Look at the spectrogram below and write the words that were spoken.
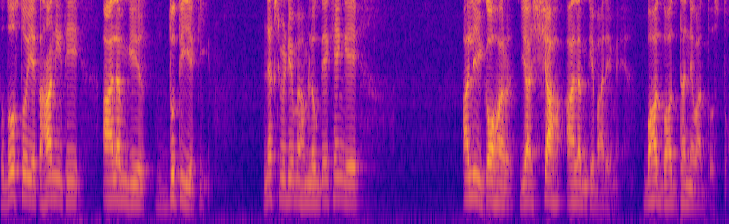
तो दोस्तों, ये कहानी थी आलमगीर द्वितीय की। नेक्स्ट वीडियो में हम लोग देखेंगे अली गौहर या शाह आलम के बारे में। बहुत बहुत धन्यवाद दोस्तों।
